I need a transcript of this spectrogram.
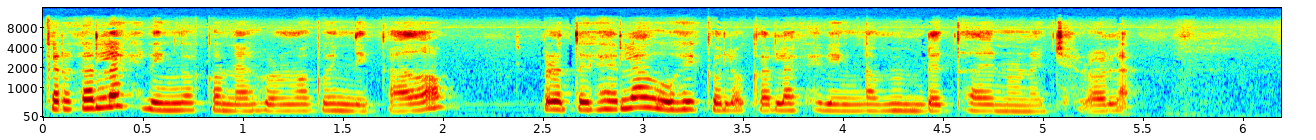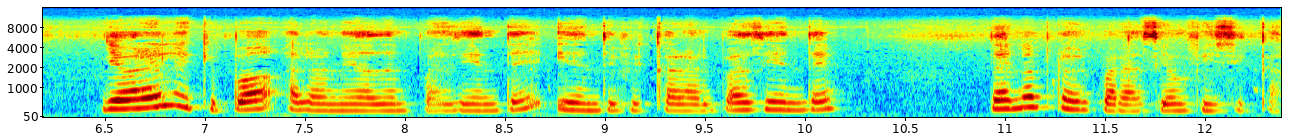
cargar la jeringa con el fármaco indicado, proteger la aguja y colocar la jeringa membretada en una charola, Llevar el equipo a la unidad del paciente, identificar al paciente, dar la preparación física,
